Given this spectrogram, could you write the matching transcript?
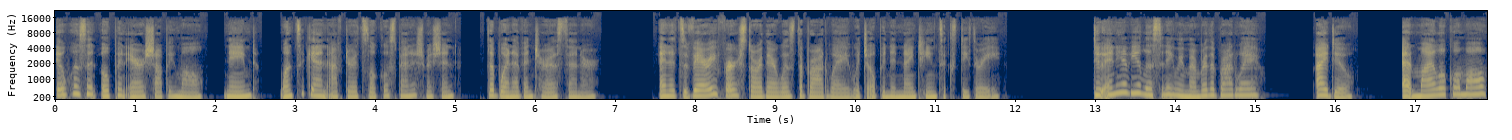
it was an open air shopping mall named, once again after its local Spanish mission, the Buenaventura Center and its very first store there was the Broadway, which opened in 1963. Do any of you listening remember the Broadway? I do. At my local mall,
